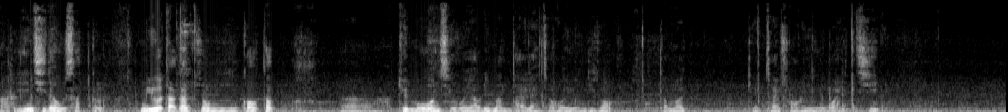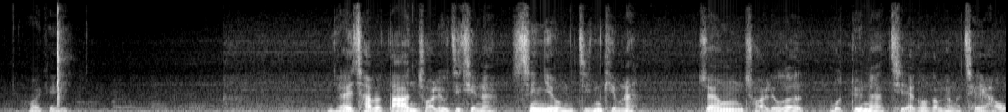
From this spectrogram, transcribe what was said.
吓已经黐得好实噶啦。咁如果大家仲觉得诶脱帽嗰阵时会有啲问题咧，就可以用呢个咁嘅夹仔放喺呢个位置，开机。而喺插入打印材料之前咧，先要用剪钳咧，将材料嘅末端咧切一个咁样嘅切口，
